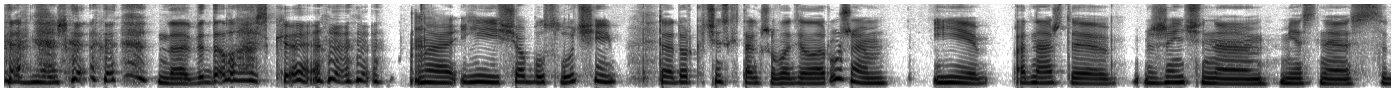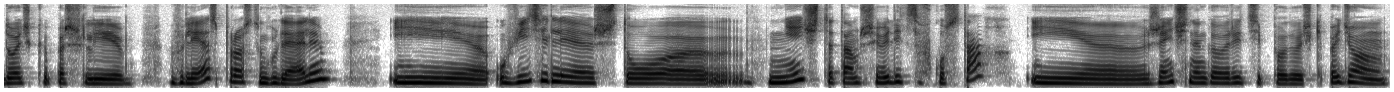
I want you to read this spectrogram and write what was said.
Бедняжка. Да, бедолашка. А, и еще был случай. Теодор Качинский также владел оружием. И однажды женщина местная с дочкой пошли в лес, просто гуляли, и увидели, что нечто там шевелится в кустах, и женщина говорит, типа, дочке, пойдем,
